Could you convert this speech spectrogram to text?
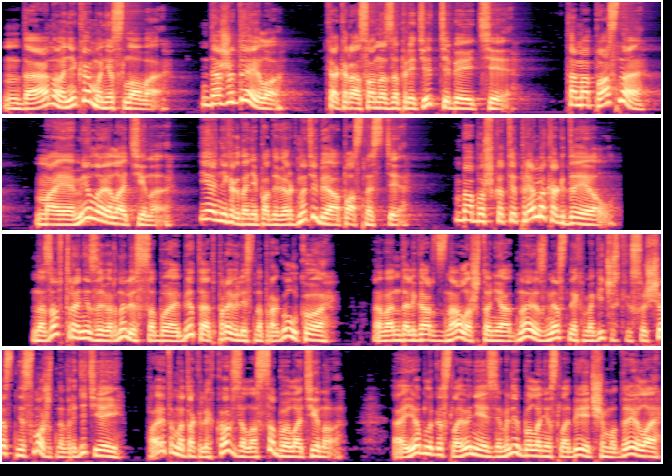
«Да, но никому ни слова. Даже Дейлу. Как раз он и запретит тебе идти. Там опасно? Моя милая Латина, я никогда не подвергну тебе опасности. Бабушка, ты прямо как Дейл?» На завтра они завернули с собой обед и отправились на прогулку. Вендельгард знала, что ни одно из местных магических существ не сможет навредить ей, поэтому так легко взяла с собой Латину. А её благословение Земли было не слабее, чем у Дейла,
